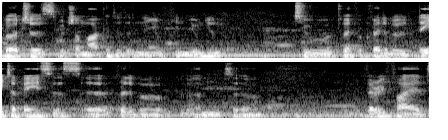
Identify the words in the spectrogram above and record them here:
purchase which are marketed in the European Union. To, to have a credible databases, uh, credible and uh, verified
